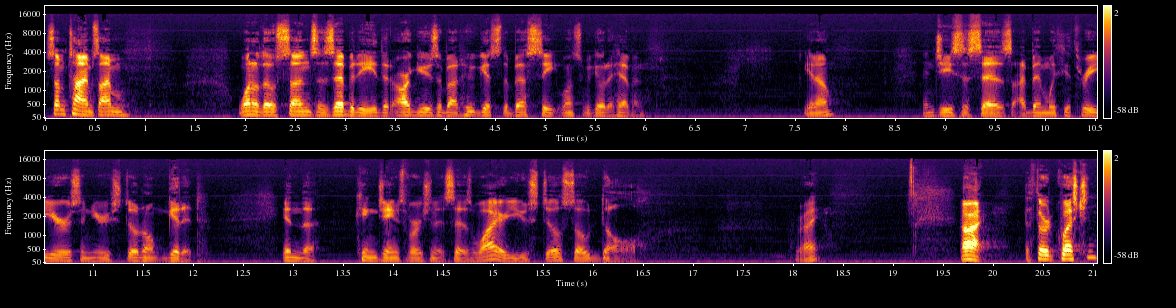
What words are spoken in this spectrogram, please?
Sometimes I'm one of those sons of Zebedee that argues about who gets the best seat once we go to heaven. You know? And Jesus says, I've been with you three years and you still don't get it. In the King James Version, it says, Why are you still so dull? Right? All right. The third question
